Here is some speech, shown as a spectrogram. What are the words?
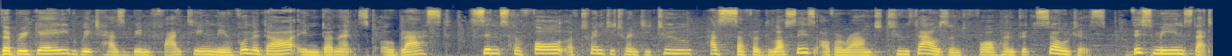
The brigade, which has been fighting near Vuhledar in Donetsk Oblast since the fall of 2022, has suffered losses of around 2,400 soldiers. This means that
